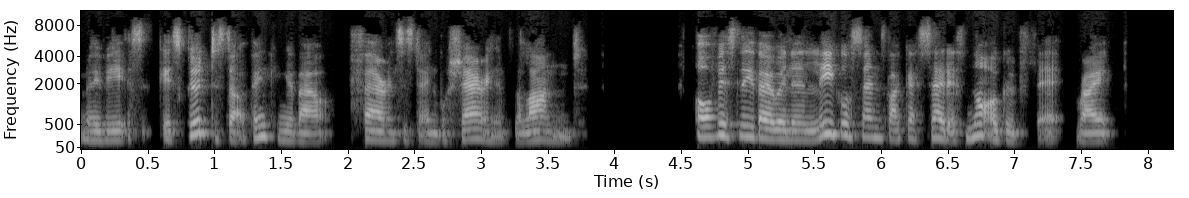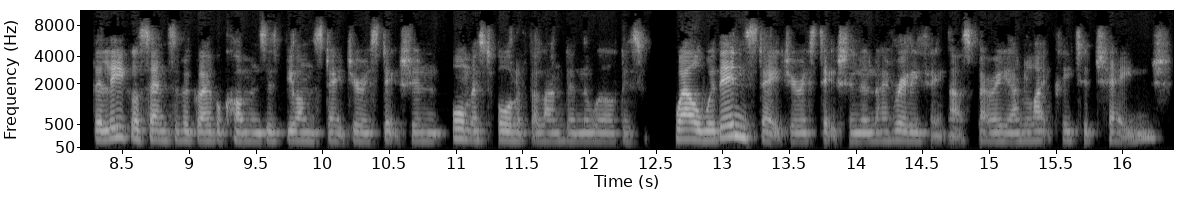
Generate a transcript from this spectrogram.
maybe it's it's good to start thinking about fair and sustainable sharing of the land. Obviously, though, in a legal sense, like I said, it's not a good fit, right? The legal sense of a global commons is beyond state jurisdiction. Almost all of the land in the world is well within state jurisdiction, and I really think that's very unlikely to change.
